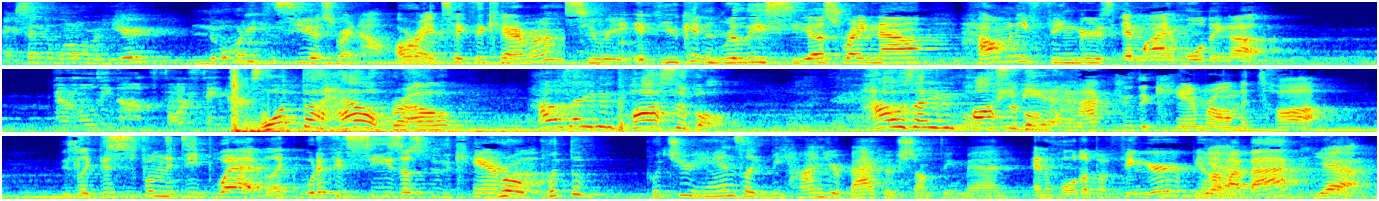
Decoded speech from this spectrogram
except the one over here. Nobody can see us right now. All right, take the camera. Siri, if you can really see us right now, how many fingers am I holding up? You're holding up four fingers. What the hell, bro? How is that even possible? How is that even possible? Maybe it man? hacked through the camera on the top. It's like this is from the deep web. Like, what if it sees us through the camera? Bro, put the put your hands like behind your back or something, man. and hold up a finger behind Yeah. my back. Yeah.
